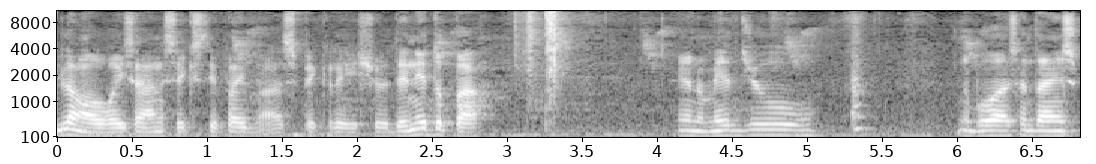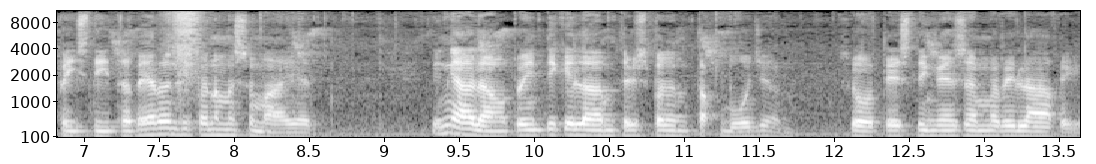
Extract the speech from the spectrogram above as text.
lang, okay sana 65 aspect ratio. Then ito pa, yan medyo nabawasan tayong space dito. Pero hindi pa naman sumayad. Yun nga lang, 20 kilometers pa lang takbo dyan. So, testing ko sa Marilaki.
